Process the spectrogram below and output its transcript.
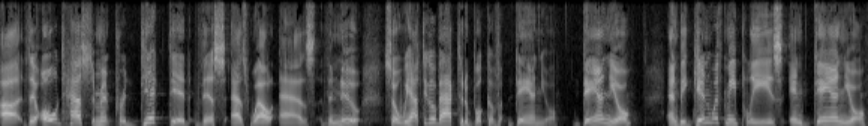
Uh, the Old Testament predicted this as well as the New. So we have to go back to the book of Daniel. Daniel, and begin with me, please, in Daniel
